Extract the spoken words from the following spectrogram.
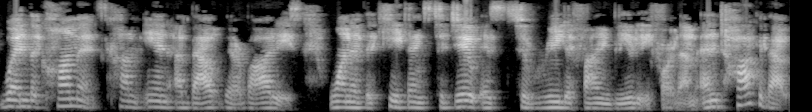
when the comments come in about their bodies, one of the key things to do is to redefine beauty for them and talk about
